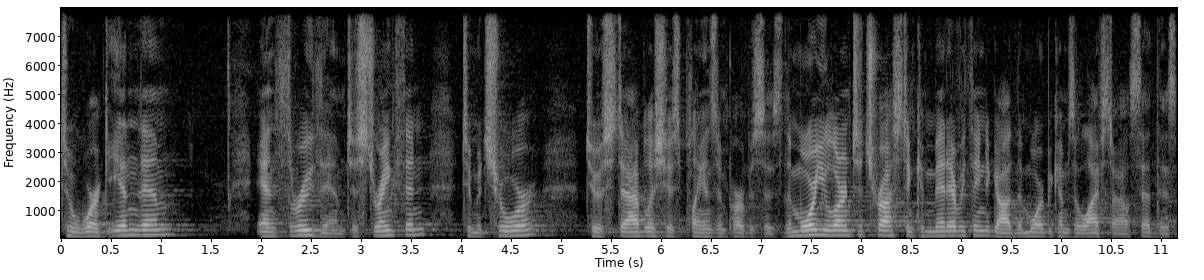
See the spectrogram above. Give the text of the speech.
to work in them and through them to strengthen, to mature, to establish his plans and purposes. The more you learn to trust and commit everything to God, the more it becomes a lifestyle. I said this.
